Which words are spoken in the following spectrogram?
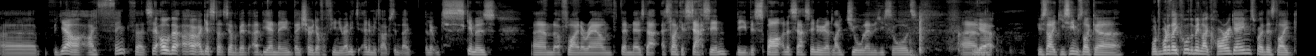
Uh, but yeah, I think that's it. Oh, that, I guess that's the other bit. At the end, they they showed off a few new enemy types, didn't they? The little skimmers um, that are flying around. Then there's that. It's like assassin, the the Spartan assassin who had like dual energy swords. Um, yeah, he's like he seems like a what what do they call them in like horror games where there's like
